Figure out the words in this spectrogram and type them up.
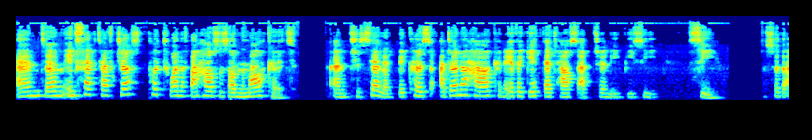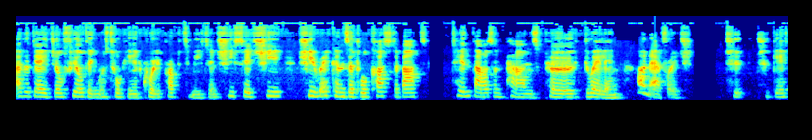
And um, in fact, I've just put one of my houses on the market um, to sell it because I don't know how I can ever get that house up to an EPC C. So the other day, Jill Fielding was talking at Crawley Property Meet, and she said she she reckons it will cost about ten thousand pounds per dwelling on average to to get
